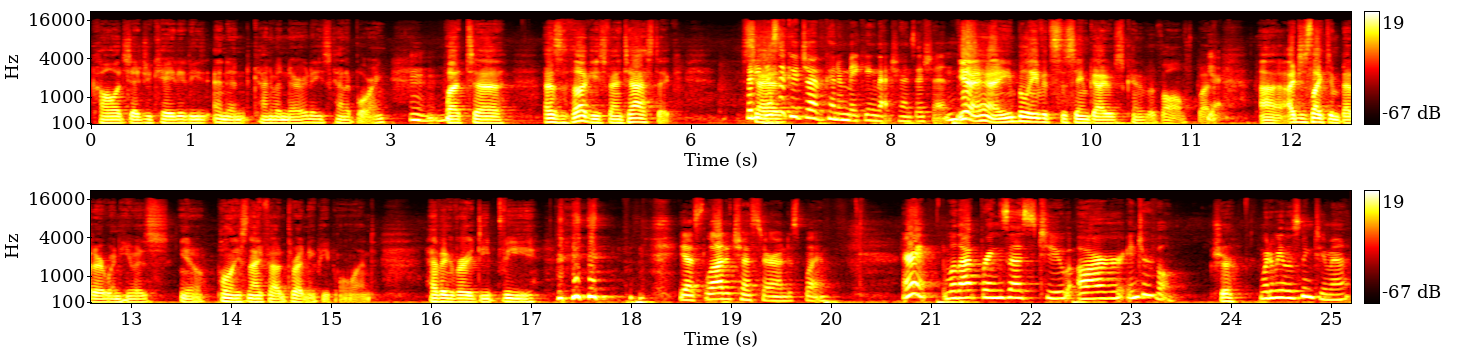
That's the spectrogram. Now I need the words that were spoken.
college educated and kind of a nerd, he's kind of boring. But uh, as a thug, he's fantastic. But he does a good job kind of making that transition. Yeah, yeah, you believe it's the same guy who's kind of evolved, but Yeah. uh, I just liked him better when he was, you know, pulling his knife out and threatening people and having a very deep V. Yes, a lot of chest hair on display. All right, well, that brings us to our interval. Sure. What are we listening to, Matt?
